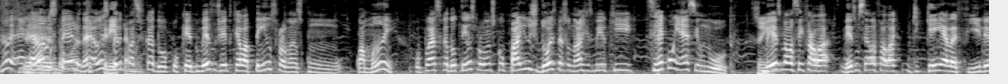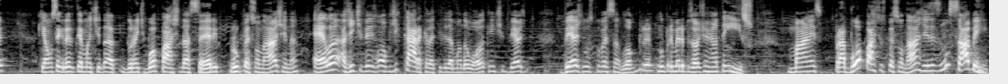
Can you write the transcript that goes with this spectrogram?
Não, é- ela é o espelho, né? Ela é o espelho do pacificador. Porque do mesmo jeito que ela tem os problemas com, com a mãe, o pacificador tem os problemas com o pai e os dois personagens meio que se reconhecem um no outro. Sim. Mesmo ela sem falar, mesmo sem ela falar de quem ela é filha, que é um segredo que é mantido durante boa parte da série pro personagem, né? Ela, a gente vê logo de cara que ela é filha da Amanda Waller, que a gente vê as, vê as duas conversando. Logo no primeiro episódio já tem isso. Mas pra boa parte dos personagens, eles não sabem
